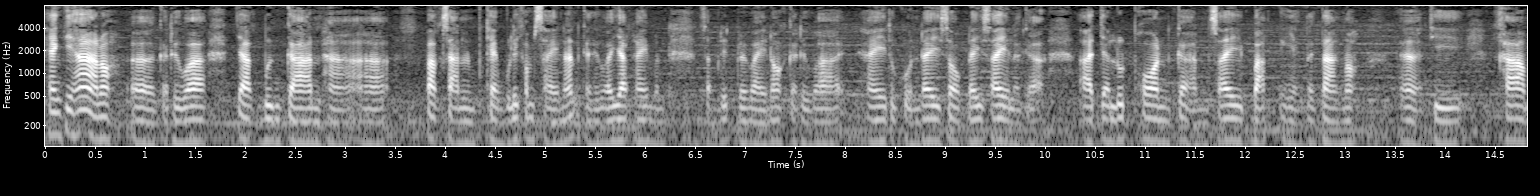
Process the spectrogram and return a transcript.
แห้งที่5เนาะก็ถือว่าจากบึงการหาปากสันแข่งบุรีคำไสนั้น ก็ถือว่าอยากให้มันสำเร็จไวๆเนาะก็ถือว่าให้ทุกคนได้ซอกได้ไส้แล้วก็อาจจะลดพรการไส้บักอย่างต่างๆเนาะที่ข้าม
